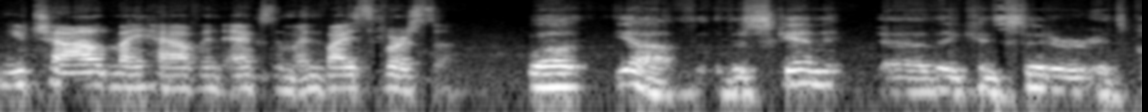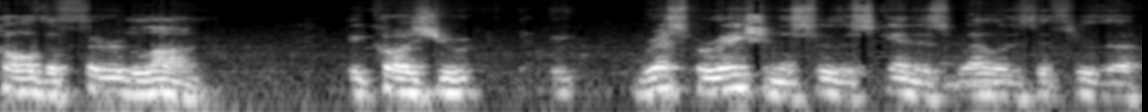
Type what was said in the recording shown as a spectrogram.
your child might have an eczema, and vice versa. Well, yeah, the skin uh, they consider it's called the third lung because you respiration is through the skin as well as the, through the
